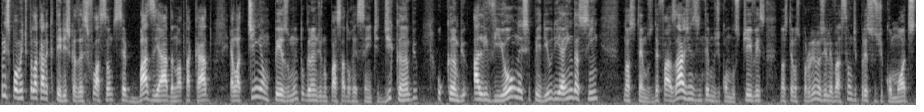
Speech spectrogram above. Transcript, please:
Principalmente pela característica da inflação de ser baseada no atacado, ela tinha um peso muito grande no passado recente de câmbio, o câmbio aliviou nesse período e ainda assim nós temos defasagens em termos de combustíveis, nós temos problemas de elevação de preços de commodities,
